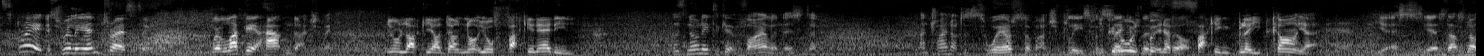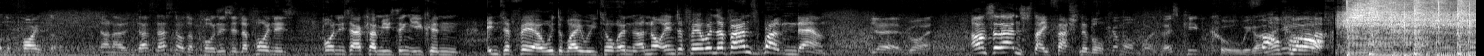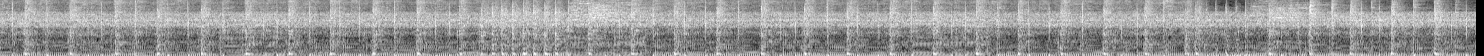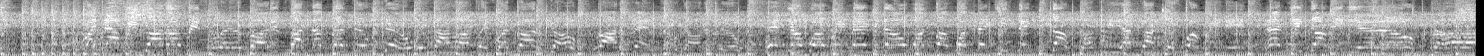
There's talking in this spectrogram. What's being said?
It's great. It's really interesting. We're lucky it happened, actually. You're lucky I don't knock your fucking head in. There's no need to get violent, is there? And try not to swear so much, please, for You the can always put this in a fucking bleep, can't you? Yes, yes, that's not the point, though. No, no, that's, that's not the point, is it? The point is, point is, how come you think you can interfere with the way we talk and, not interfere when the van's broken down? Yeah, right. Answer that and stay fashionable. Come on, boys, let's keep cool. We got Fuck an awful lot.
